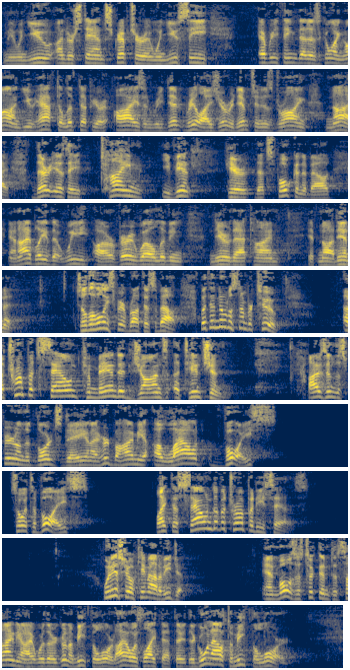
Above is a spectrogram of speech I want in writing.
I mean, when you understand scripture and when you see everything that is going on, you have to lift up your eyes and realize your redemption is drawing nigh. There is a time event here that's spoken about, and I believe that we are very well living near that time, if not in it. So the Holy Spirit brought this about. But then notice number two. A trumpet sound commanded John's attention. I was in the Spirit on the Lord's day and I heard behind me a loud voice. So it's a voice, like the sound of a trumpet, he says. When Israel came out of Egypt, and Moses took them to Sinai where they're going to meet the Lord. I always like that. They're, going out to meet the Lord.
